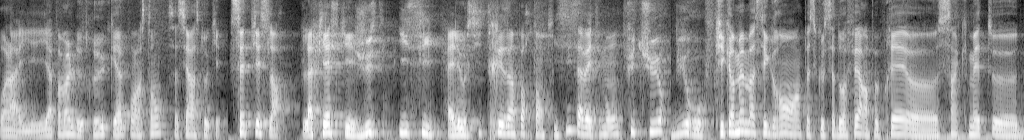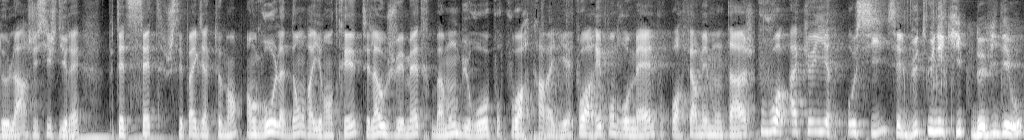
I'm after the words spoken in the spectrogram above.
Voilà, il y a pas mal de trucs. Et là, pour l'instant, ça sert à stocker. Cette pièce-là, la pièce qui est juste ici, elle est aussi très importante. Ici, ça va être mon futur bureau, qui est quand même assez grand, hein, parce que ça doit faire à peu près 5 euh, mètres euh, de large ici, je dirais. Peut-être 7, je sais pas exactement. En gros, là-dedans, on va y rentrer. C'est là où je vais mettre bah, mon bureau pour pouvoir travailler, pouvoir répondre aux mails, pour pouvoir faire mes montages, pouvoir accueillir aussi, c'est le but, une équipe de vidéo,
